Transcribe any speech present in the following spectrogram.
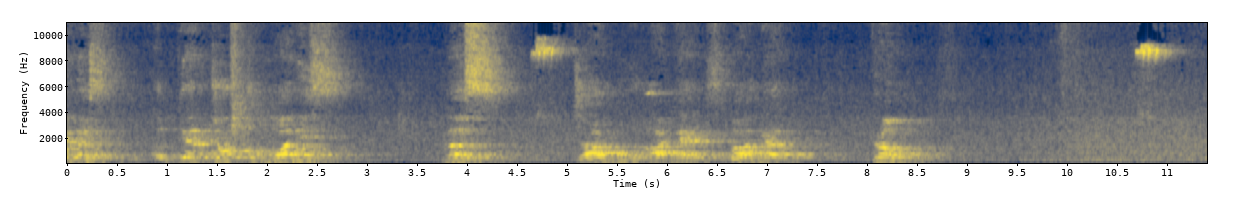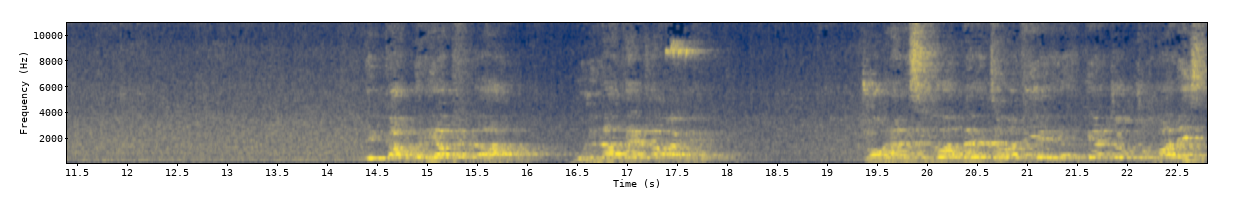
2x માઈનસ 11 ચોક 44 પ્લસ 4 દુ 8x ભાગ્યા 3 એક કામ કરીએ આપણે હા ભૂલ ના થાય એટલા માટે ચોગડાને સીધો અંદર જવા દઈએ 11 ચોક 44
